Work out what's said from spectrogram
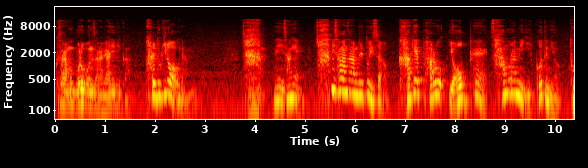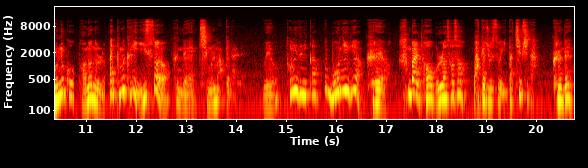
그 사람은 물어보는 사람이 아니니까. 팔도 길어 그냥. 참 이상해. 참 이상한 사람들이 또 있어요. 가게 바로 옆에 사물함이 있거든요. 돈 넣고 번호 눌러. 아니 분명 그게 있어요. 근데 짐을 맡겨달래. 왜요? 돈이 드니까. 뭔 얘기야? 그래요. 한 발 더 물러서서 맡겨줄 수 있다 칩시다. 그런데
